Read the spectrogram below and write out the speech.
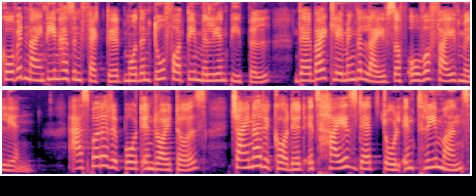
COVID 19 has infected more than 240 million people, thereby claiming the lives of over 5 million. As per a report in Reuters, China recorded its highest death toll in three months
